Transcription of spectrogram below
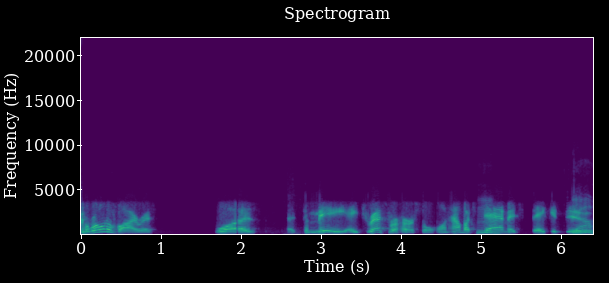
coronavirus was, uh, to me, a dress rehearsal on how much damage they can do Yeah.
